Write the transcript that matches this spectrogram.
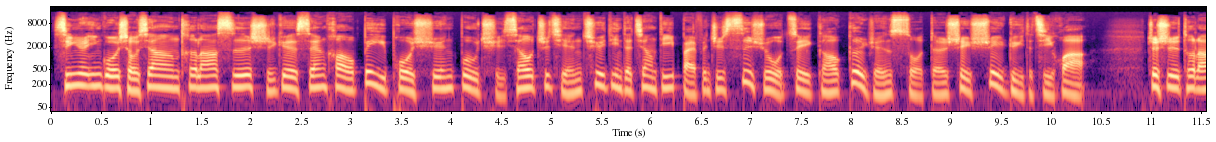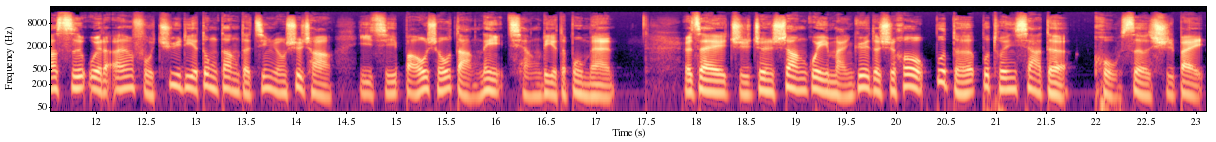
新任英国首相特拉斯十月三号被迫宣布取消之前确定的降低百分之四十五最高个人所得税税率的计划。这是特拉斯为了安抚剧烈动荡的金融市场以及保守党内强烈的不满。而在执政尚未满月的时候不得不吞下的苦涩失败。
